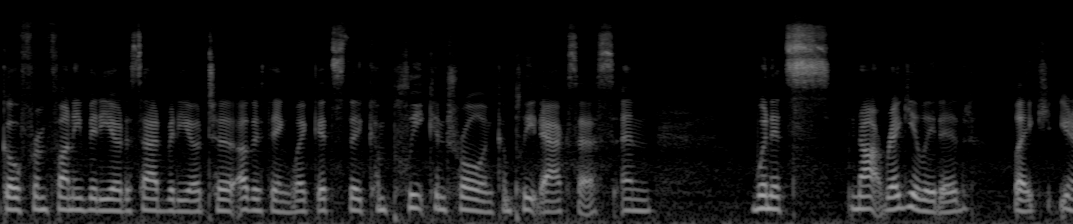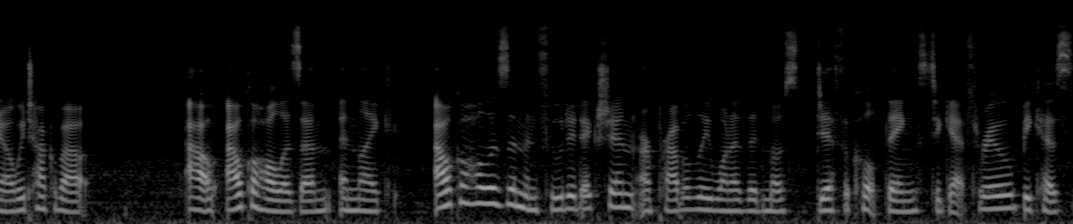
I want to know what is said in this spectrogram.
go from funny video to sad video to other thing. Like it's the complete control and complete access. And when it's not regulated, like, you know, we talk about al- alcoholism and like alcoholism and food addiction are probably one of the most difficult things to get through because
